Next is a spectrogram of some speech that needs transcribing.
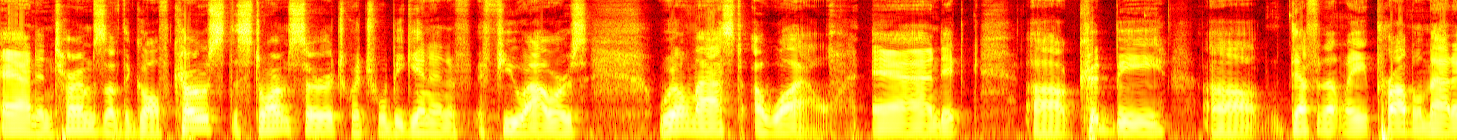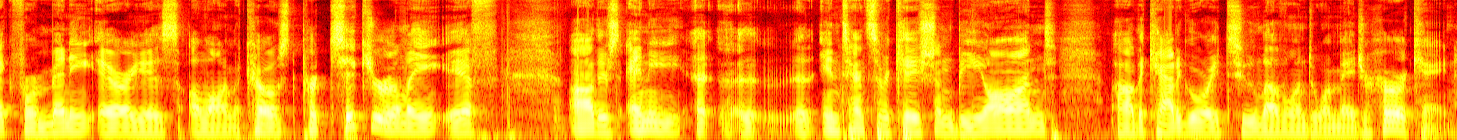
And in terms of the Gulf Coast, the storm surge, which will begin in a, f- a few hours, will last a while. And it uh, could be uh, definitely problematic for many areas along the coast, particularly if uh, there's any uh, uh, intensification beyond uh, the Category 2 level into a major hurricane.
